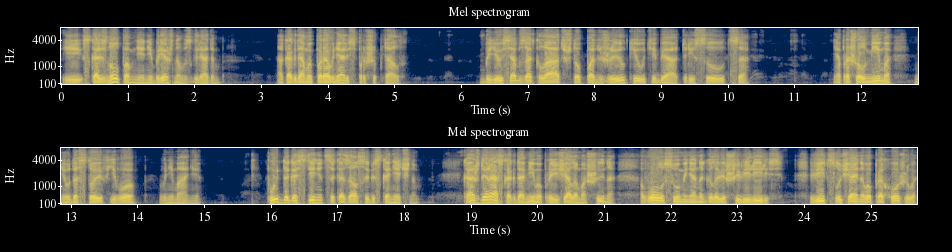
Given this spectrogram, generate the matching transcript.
и скользнул по мне небрежным взглядом, а когда мы поравнялись, прошептал — Бьюсь об заклад, что поджилки у тебя трясутся. Я прошел мимо, не удостоив его внимания. Путь до гостиницы казался бесконечным. Каждый раз, когда мимо проезжала машина, волосы у меня на голове шевелились, вид случайного прохожего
